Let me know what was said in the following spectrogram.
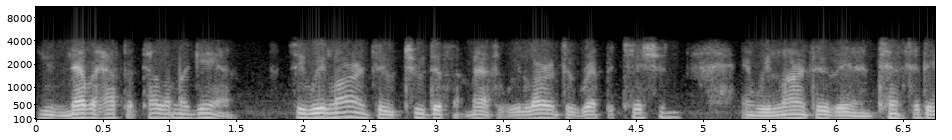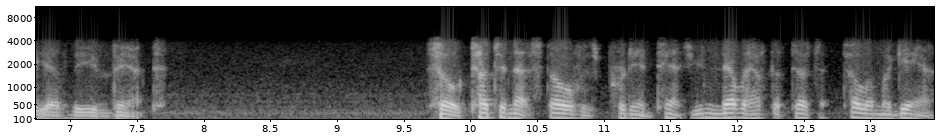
You never have to tell them again. See, we learn through two different methods. We learn through repetition, and we learn through the intensity of the event. So touching that stove is pretty intense. You never have to touch it. Tell them again.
